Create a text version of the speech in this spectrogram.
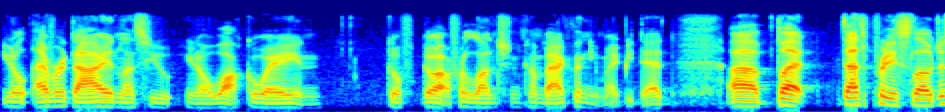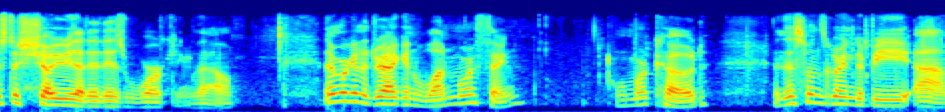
you'll ever die unless you you know walk away and go go out for lunch and come back. Then you might be dead. Uh, but that's pretty slow, just to show you that it is working though. Then we're going to drag in one more thing, one more code, and this one's going to be um,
